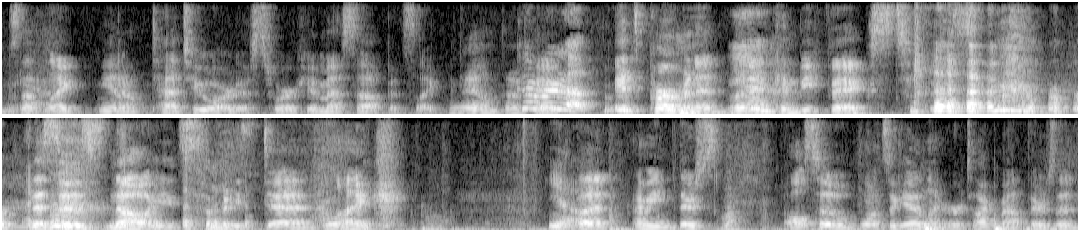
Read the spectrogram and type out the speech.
It's not like you know tattoo artists where if you mess up, it's like well okay. Cover it up. It's permanent, but Yeah. it can be fixed. this is no, you, somebody's dead. Like, yeah. but I mean, there's also once again, like we were talking about, there's a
